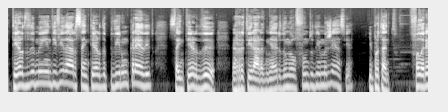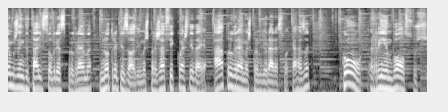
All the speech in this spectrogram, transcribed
ter de me endividar, sem ter de pedir um crédito, sem ter de retirar dinheiro do meu fundo de emergência. E portanto, Falaremos em detalhe sobre esse programa noutro episódio, mas para já fico com esta ideia. Há programas para melhorar a sua casa, com reembolsos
